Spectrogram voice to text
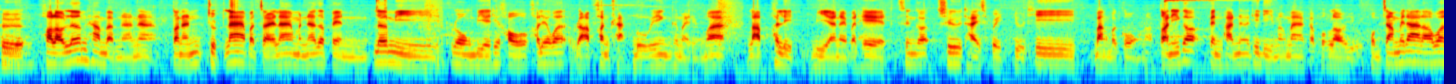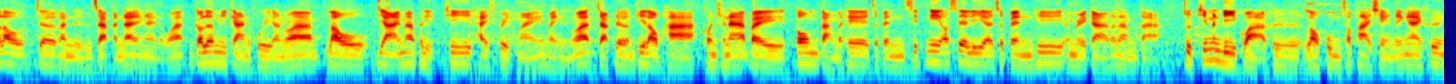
คือพอเราเริ่มทำแบบนั้นอะตอนนั้นจุดแรกปัจจัยแรกมันน่าจะเป็นเริ่มมีโรงเบียร์ที่เขาเขาเรียกว่ารับ contract brewing คือหมายถึงว่ารับผลิตเบียร์ในประเทศ ซึ่งก็ชื่อ Thai Spirit อยู่ที่บางประกงเนาะตอนนี้ก็เป็นพาร์ทเนอร์ที่ดีมาก ๆ กับพวกเราอยู่ ผมจำไม่ได้แล้วว่าเราเจอกันหรือรู้จักกันได้ยังไงแต่ว่า ก็เริ่มมีการคุยกันว่าเราย้ายมาผลิตที่ Thai Spirit ไหมหมายถึงว่าจากเดิมที่เราพาคนชนะไปต้มต่างประเทศ จะเป็นซิดนีย์ออสเตรเลียจะเป็นที่อเมริกาก็ตามแต่จุดที่มันดีกว่าคือเราคุม supply chain ได้ง่ายขึ้น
